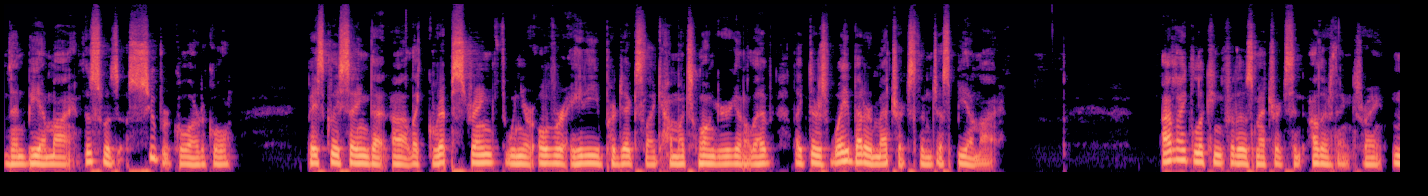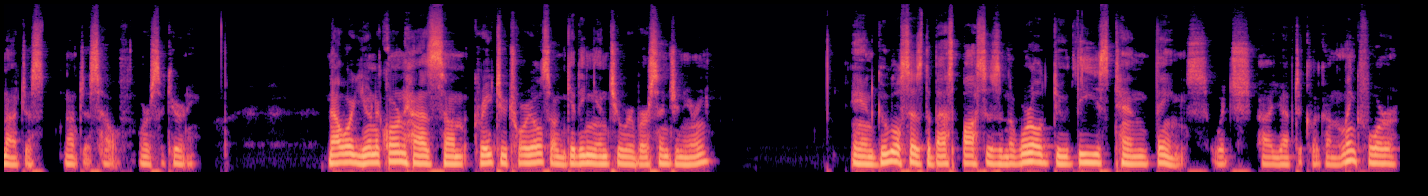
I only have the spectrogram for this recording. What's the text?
than BMI. This was a super cool article, basically saying that uh, like grip strength when you're over 80 predicts like how much longer you're going to live. Like there's way better metrics than just BMI. I like looking for those metrics in other things, right? Not just not just health or security. Malware Unicorn has some great tutorials on getting into reverse engineering. And Google says the best bosses in the world do these 10 things, which uh, you have to click on the link for,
